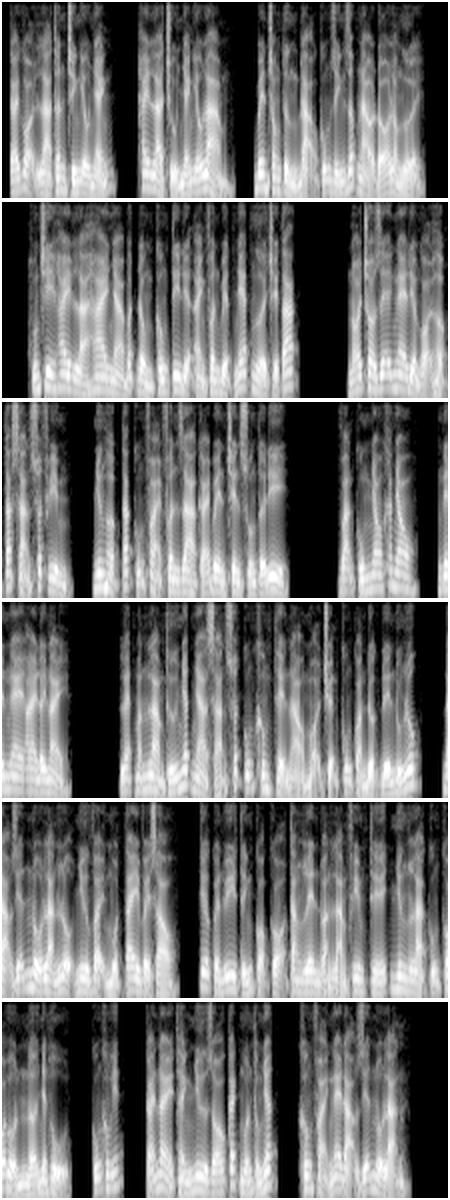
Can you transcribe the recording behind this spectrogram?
Cái gọi là thân chính yếu nhánh, hay là chủ nhánh yếu làm, bên trong từng đạo cũng dính dấp nào đó là người. Húng chi hay là hai nhà bất đồng công ty điện ảnh phân biệt nhét người chế tác nói cho dễ nghe điểm gọi hợp tác sản xuất phim, nhưng hợp tác cũng phải phân ra cái bên trên xuống tới đi. Vạn cùng nhau khác nhau, nên nghe ai đây này? Lẹt mắn làm thứ nhất nhà sản xuất cũng không thể nào mọi chuyện cũng quản được đến đúng lúc, đạo diễn nổ lạn lộ như vậy một tay về sau, kia quyền uy tính cọ cọ tăng lên đoàn làm phim thế nhưng là cũng có ổn nợ nhân thủ, cũng không ít, cái này thành như gió cách muốn thống nhất, không phải nghe đạo diễn nổ lạn.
